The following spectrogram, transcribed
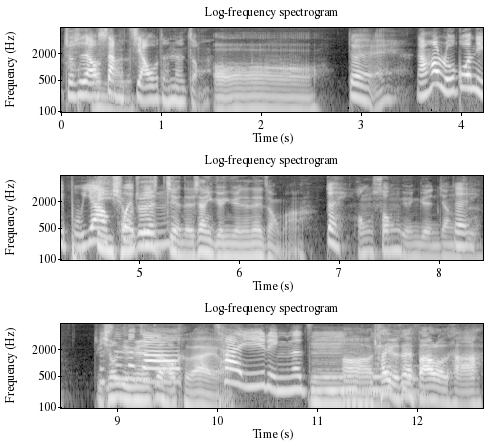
就是要上交的那种。哦，对，然后如果你不要贵比熊就是，剪的像圆圆的那种嘛。对，蓬松圆圆这样子，比熊圆圆真的好可爱哦。蔡依林那只嗯啊，他有在 follow 他。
